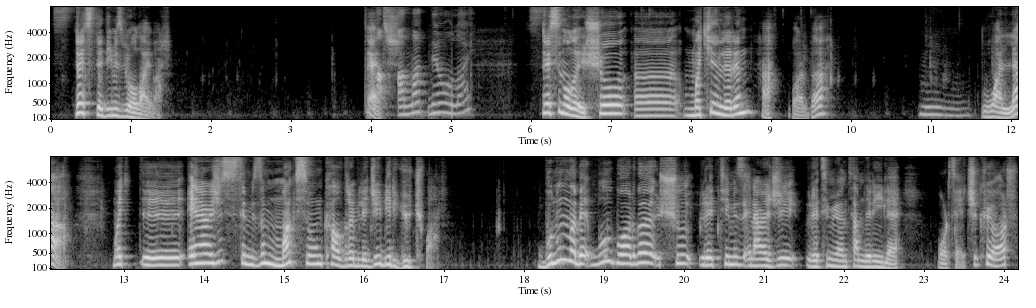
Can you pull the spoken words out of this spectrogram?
Stres dediğimiz bir olay var. Evet. A- anlat ne olay? Stresin olayı şu. E, makinelerin... ha bu arada. Hmm. Ma- e, enerji sistemimizin maksimum kaldırabileceği bir yük var. Bununla be, bu bu arada şu ürettiğimiz enerji üretim yöntemleriyle ortaya çıkıyor.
